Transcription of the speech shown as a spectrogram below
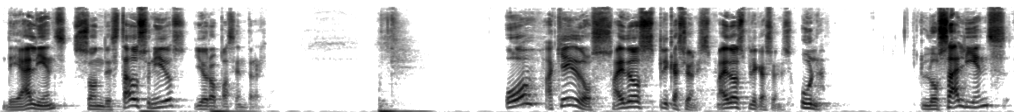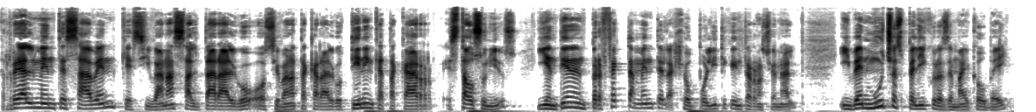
de aliens son de Estados Unidos y Europa Central. O aquí hay dos, hay dos explicaciones. Hay dos explicaciones. Una, los aliens realmente saben que si van a saltar algo o si van a atacar algo, tienen que atacar Estados Unidos y entienden perfectamente la geopolítica internacional y ven muchas películas de Michael Bay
